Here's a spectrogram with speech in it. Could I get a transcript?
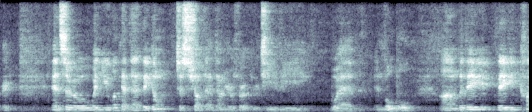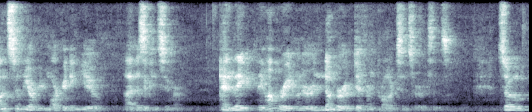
right? And so when you look at that, they don't just shove that down your throat through TV, web, and mobile, um, but they, they constantly are remarketing you uh, as a consumer. And they, they operate under a number of different products and services. So,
